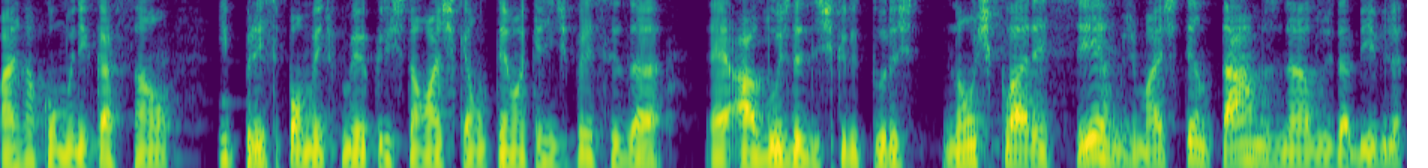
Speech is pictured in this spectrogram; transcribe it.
mas na comunicação e principalmente para o meio cristão, acho que é um tema que a gente precisa, é, à luz das escrituras, não esclarecermos, mas tentarmos, né, à luz da Bíblia,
